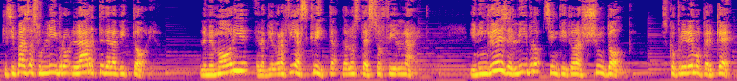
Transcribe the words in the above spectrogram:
che si basa sul libro L'arte della vittoria, le memorie e la biografia scritta dallo stesso Phil Knight. In inglese il libro si intitola Shoe Dog. Scopriremo perché.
